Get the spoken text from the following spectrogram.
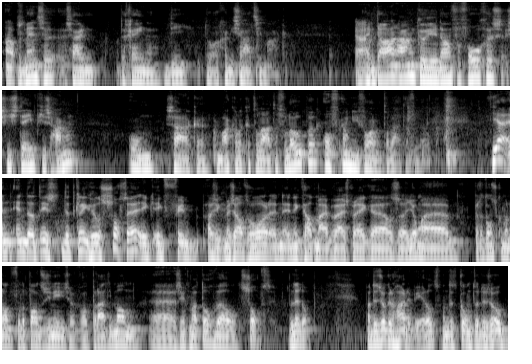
Absoluut. De mensen zijn degene die de organisatie maken. Ja. En daaraan kun je dan vervolgens systeempjes hangen om zaken makkelijker te laten verlopen of uniform te laten verlopen. Ja, en, en dat, is, dat klinkt heel soft. Hè? Ik, ik vind, als ik mezelf hoor, en, en ik had mij bij wijze van spreken als eh, jonge uh, pelotonscommandant van de zo, wat praat die man, eh, zeg maar toch wel soft. Let op. Maar het is ook een harde wereld, want het komt er dus ook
